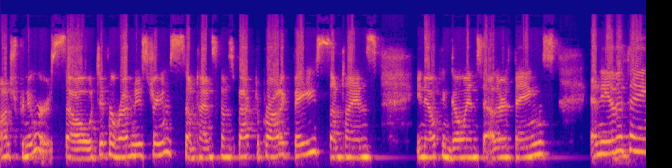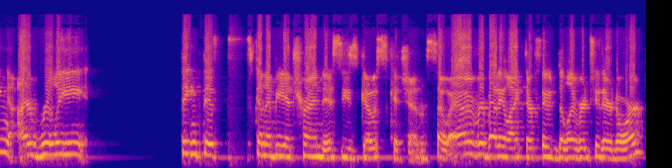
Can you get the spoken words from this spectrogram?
entrepreneurs. So different revenue streams sometimes comes back to product base, sometimes, you know, can go into other things. And the other thing I really think that's going to be a trend is these ghost kitchens. So everybody like their food delivered to their door,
